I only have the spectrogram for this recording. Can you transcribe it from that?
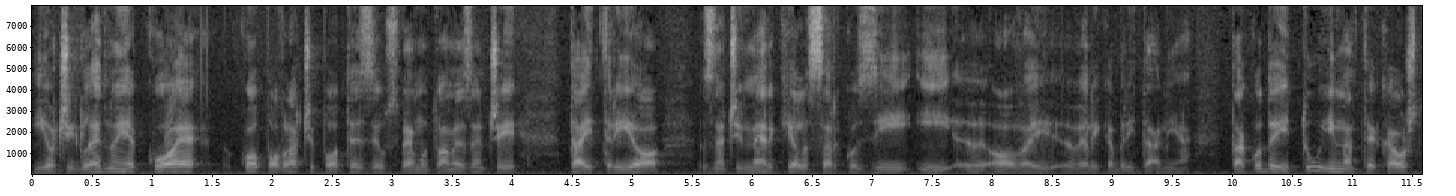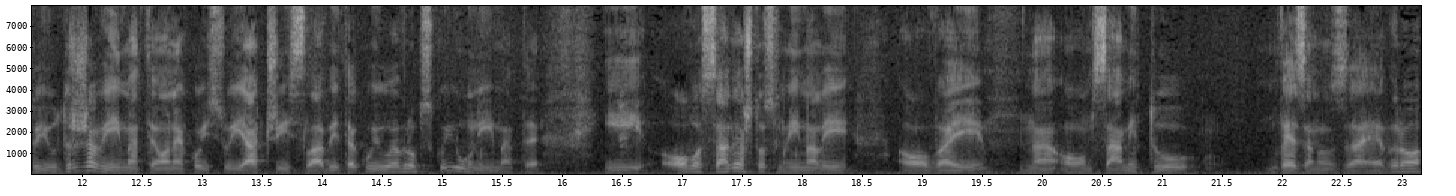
I očigledno je ko, je, ko povlači poteze u svemu tome, znači taj trio, znači Merkel, Sarkozy i e, ovaj Velika Britanija. Tako da i tu imate, kao što i u državi imate one koji su jači i slabi, tako i u Evropskoj uniji imate. I ovo sada što smo imali ovaj, na ovom samitu vezano za evro,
